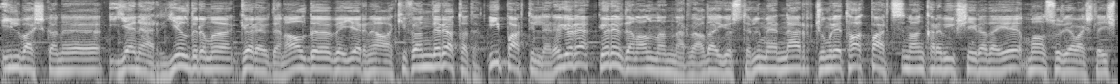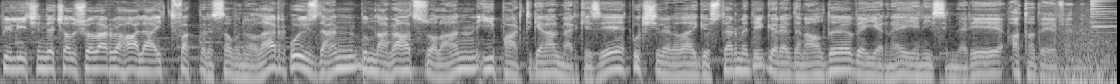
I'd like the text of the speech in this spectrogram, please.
İl Başkanı Yener Yıldırım'ı görevden aldı ve yerine Akif Önder'i atadı. İyi Partililere göre görevden alınanlar ve aday gösterilmeyenler Cumhuriyet Halk Partisi'nin Ankara Büyükşehir adayı Mansur Yavaş'la işbirliği içinde çalışıyorlar ve hala ittifakları savunuyorlar. Bu yüzden bundan rahatsız olan İyi Parti Genel Merkezi bu kişiler aday göstermedi, görevden aldı ve yerine yeni isimleri atadı efendim.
